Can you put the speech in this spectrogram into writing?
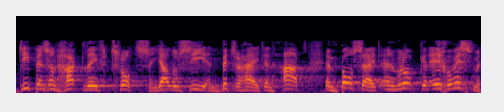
Diep in zijn hart leeft trots en jaloezie en bitterheid en haat en boosheid en wrok en egoïsme.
